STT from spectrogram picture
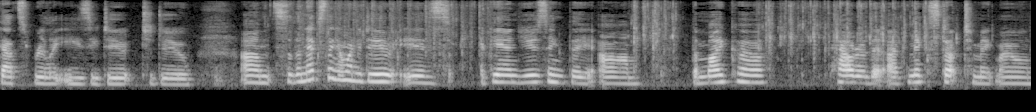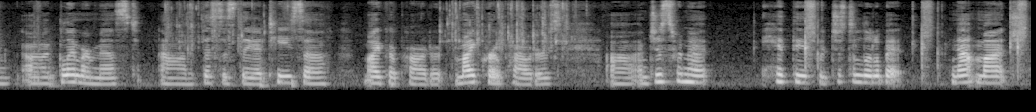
that's really easy to, to do. Um, so the next thing I want to do is, again, using the, um, the mica powder that I've mixed up to make my own uh, glimmer mist. Um, this is the Arteza mica, powder, mica powders. Uh, I'm just going to hit these with just a little bit, not much,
